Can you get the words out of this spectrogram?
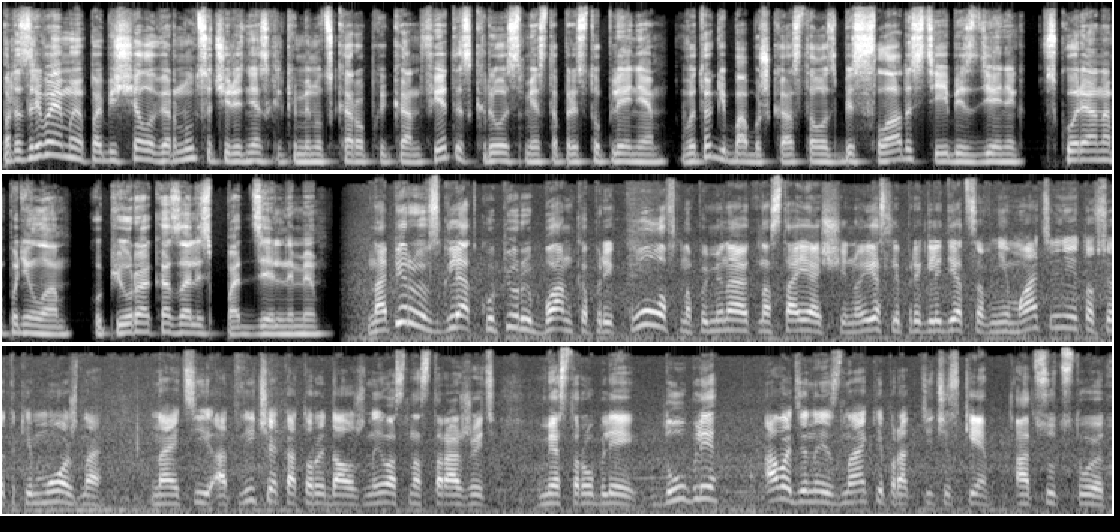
Подозреваемая пообещала вернуться через несколько минут с коробкой конфет и скрылась с места преступления. В итоге бабушка осталась без сладостей и без денег. Вскоре она поняла, купюры оказались поддельными. На первый взгляд купюры банка приколов напоминают настоящие, но если приглядеться внимательнее, то все-таки можно найти отличия, которые должны вас насторожить. Вместо рублей дубли, а водяные знаки практически отсутствуют.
